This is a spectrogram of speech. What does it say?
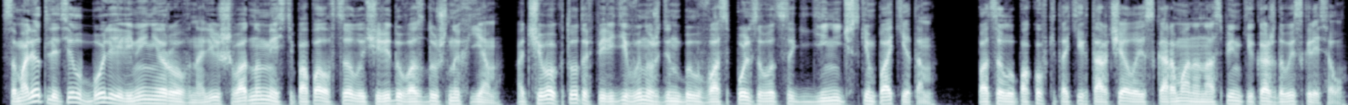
Самолет летел более или менее ровно, лишь в одном месте попал в целую череду воздушных ям, отчего кто-то впереди вынужден был воспользоваться гигиеническим пакетом. По целой упаковке таких торчало из кармана на спинке каждого из кресел.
